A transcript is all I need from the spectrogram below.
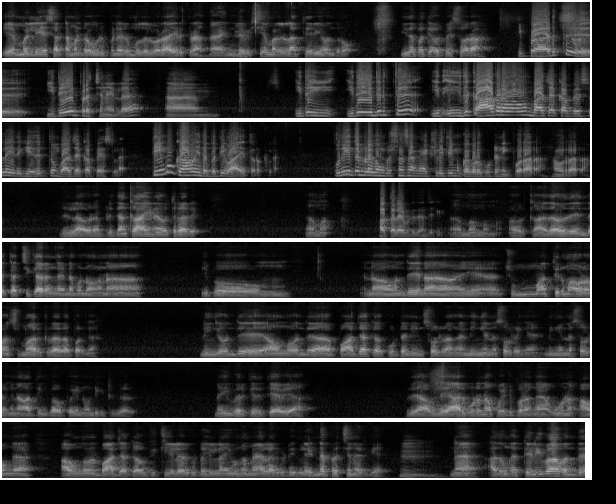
எம்எல்ஏ சட்டமன்ற உறுப்பினர் முதல்வராக இருக்கிறாங்க. இந்த. விஷயமெல்லாம் தெரிய வந்துடும் இதை பற்றி அவர் பேசுவாரா? இப்போ அடுத்து இதே பிரச்சனையில இதை இதை எதிர்த்து இது இதுக்கு ஆதரவாகவும் பாஜக பேசல இதுக்கு எதிர்த்தும் பாஜக பேசல. திமுகவும் இதை பத்தி வாயை திறக்கல. புதிய தமிழகம் கிருஷ்ணசாமி ஆக்சுவலி திமுக கூட கூட்டணிக்கு போறாரா? நவுறாரா? இல்லை அவர் அப்படி தான் காய் நவுத்துறாரு. ஆமாம் பார்த்தாலே அப்படிதான் தெரியும். ஆமாம் ஆமாம் ஆமாம் அவர் அதாவது இந்த கட்சிக்காரங்க என்ன பண்ணுவாங்கன்னா இப்போது நான் வந்து நான் சும்மா திருமாவளவன் சும்மா இருக்கிறாரா பாருங்க. நீங்கள் வந்து அவங்க வந்து பாஜக கூட்டணின்னு சொல்கிறாங்க நீங்கள் என்ன சொல்கிறீங்க நீங்கள் என்ன சொல்கிறீங்கன்னு அதிமுகவை போய் நோண்டிக்கிட்டு இருக்காரு. என்ன இவருக்கு இது தேவையா? இது அவங்க யார் கூடனா போயிட்டு போகிறாங்க உன அவங்க அவங்க பாஜகவுக்கு கீழே இருக்கட்டும் இல்லை இவங்க மேலே இருக்கட்டும் இதில் என்ன பிரச்சனை இருக்குது ம். என்ன அதுவங்க தெளிவாக வந்து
